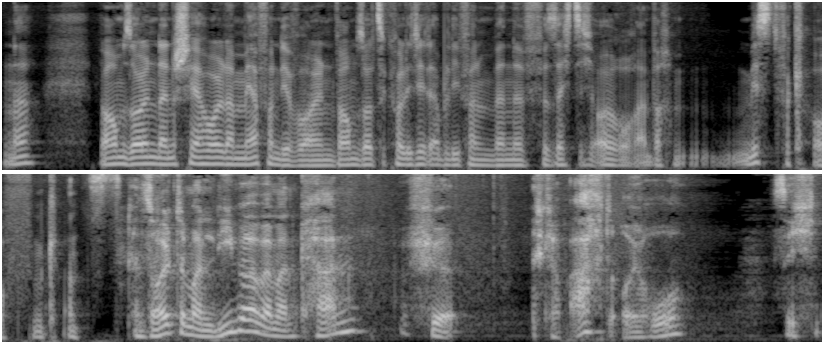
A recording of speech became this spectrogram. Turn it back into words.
ne, warum sollen deine Shareholder mehr von dir wollen? Warum sollst du Qualität abliefern, wenn du für 60 Euro auch einfach Mist verkaufen kannst? Dann sollte man lieber, wenn man kann, für, ich glaube, 8 Euro sich,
